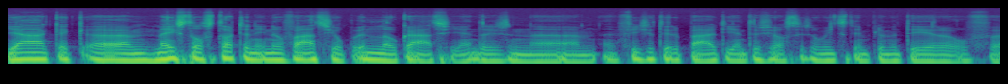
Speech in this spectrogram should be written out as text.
Ja, kijk, uh, meestal start een innovatie op een locatie. Hè. Er is een, een, fysiotherapeut die enthousiast is om iets te implementeren. Of uh,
